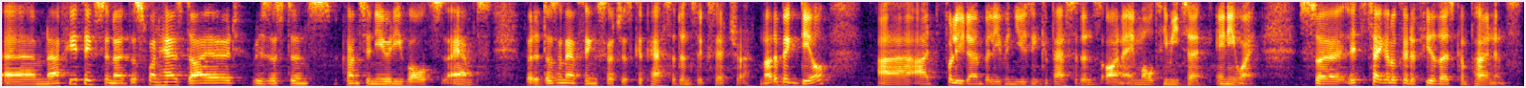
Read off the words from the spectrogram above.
Um, now a few things to note, this one has diode, resistance, continuity, volts, amps, but it doesn't have things such as capacitance, etc. Not a big deal, uh, I fully don't believe in using capacitance on a multimeter anyway. So let's take a look at a few of those components.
